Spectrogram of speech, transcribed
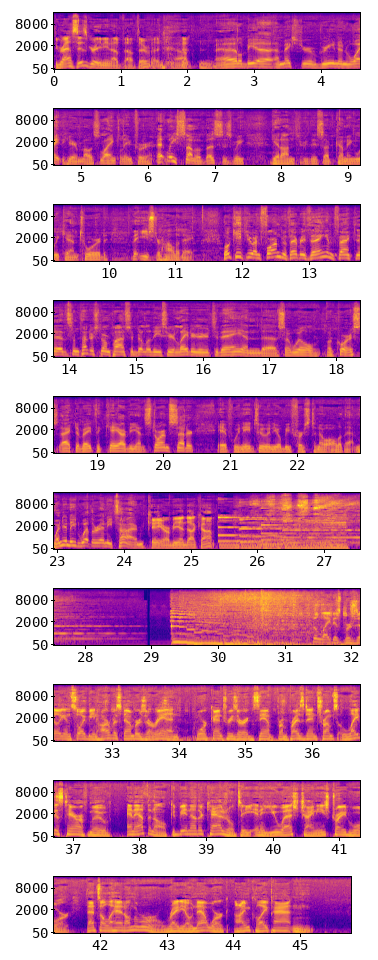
The grass is greening up out there, but yeah, it'll be a, a, mixture of green and white here, most likely, for at least some of us as we get on through this upcoming weekend toward the Easter holiday. We'll keep you informed with everything. In fact, uh, some thunderstorm possibilities here later today, and uh, so we'll, of course, activate the KRVN Storm Center if we need to, and you'll be first to know all of that. And when you need weather anytime, KRVN.com. The latest Brazilian soybean harvest numbers are in. More countries are exempt from President Trump's latest tariff move, and ethanol could be another casualty in a U.S. Chinese trade war. That's all ahead on the Rural Radio Network. I'm Clay Patton.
